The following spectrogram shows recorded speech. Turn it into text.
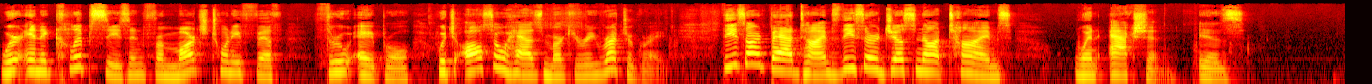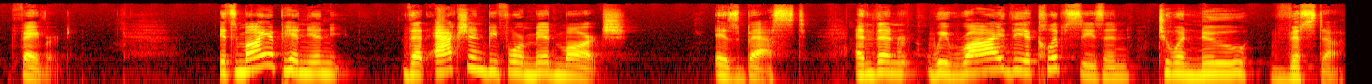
We're in eclipse season from March 25th through April, which also has Mercury retrograde. These aren't bad times, these are just not times when action is favored. It's my opinion that action before mid March is best. And then we ride the eclipse season to a new vista.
